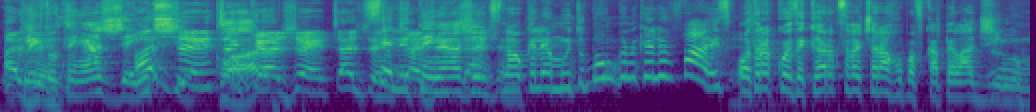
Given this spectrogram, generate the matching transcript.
o Cleiton tem agente. A gente, Claro. aqui, a gente, a gente. Se ele tem a agente, não, que ele é muito bom no que ele faz. Outra coisa, que hora que você vai tirar a roupa ficar peladinho?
